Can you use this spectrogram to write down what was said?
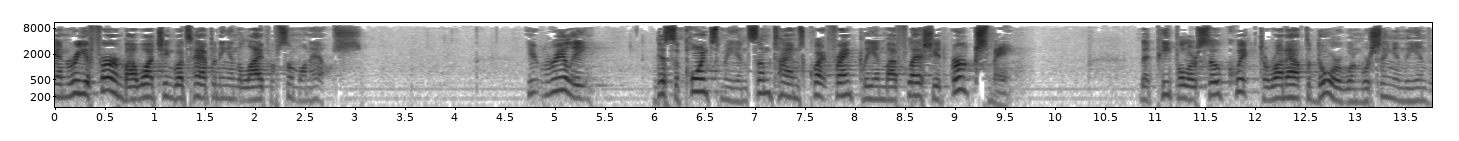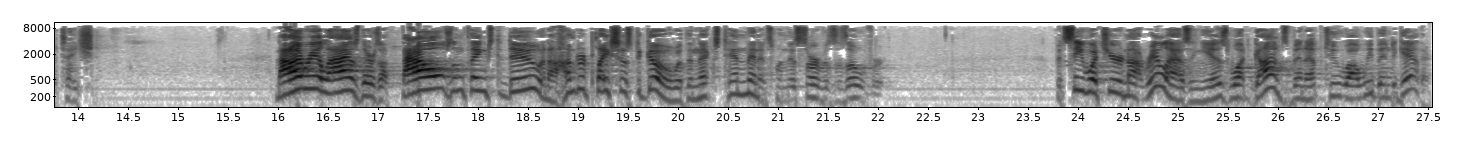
and reaffirmed by watching what's happening in the life of someone else. It really disappoints me, and sometimes, quite frankly, in my flesh, it irks me that people are so quick to run out the door when we're singing the invitation. Now I realize there's a thousand things to do and a hundred places to go with the next 10 minutes when this service is over. But see, what you're not realizing is what God's been up to while we've been together.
